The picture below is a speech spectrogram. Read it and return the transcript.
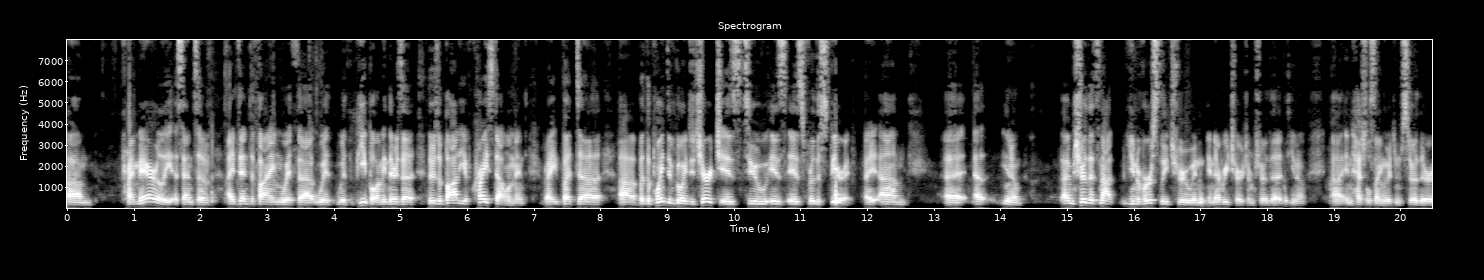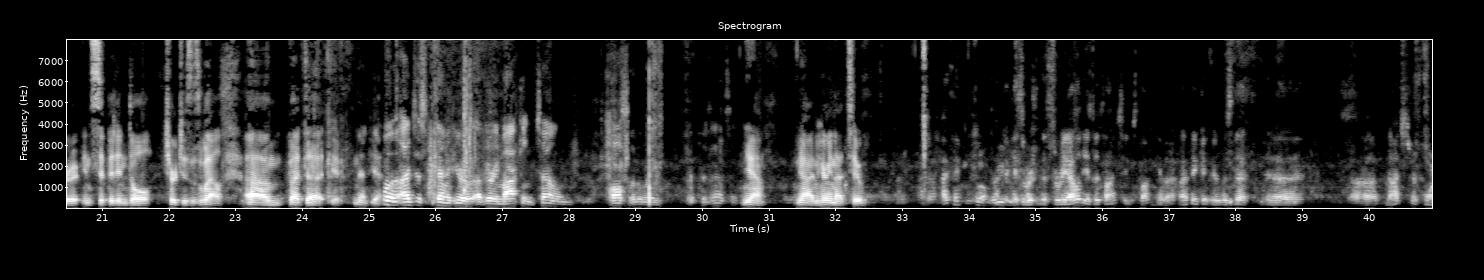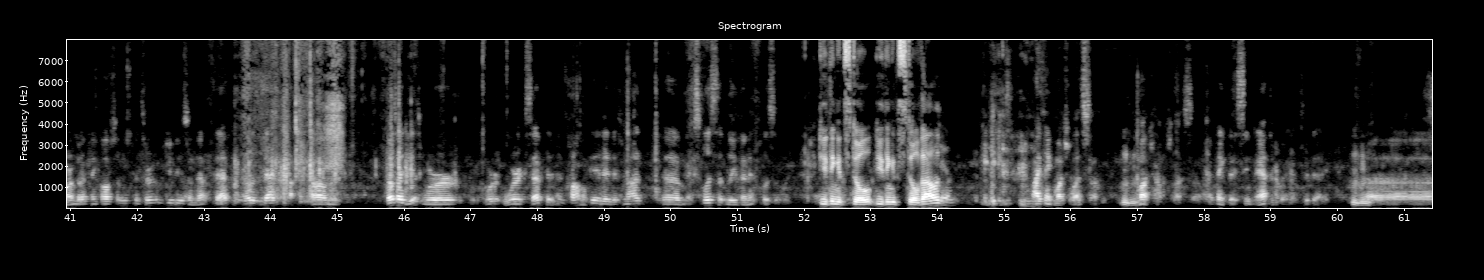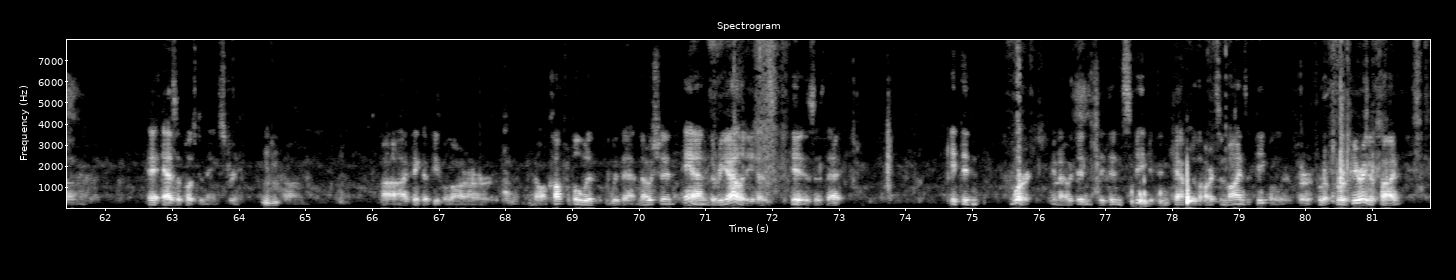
um, primarily a sense of identifying with uh, with with the people. I mean, there's a there's a body of Christ element, right? But uh, uh, but the point of going to church is to is is for the Spirit, right? Um, uh, uh, you know, I'm sure that's not universally true in, in every church. I'm sure that you know, uh, in Heschel's language, I'm sure there are insipid and dull churches as well. Um, but yeah, yeah. Well, I just kind of hear a very mocking tone, also the way it presents it. Yeah, yeah, I'm hearing that too. I think, I think it's, it's the reality of the times he was talking about. I think it, it was that uh, uh, not just reform, but I think also conservative Judaism. That that those that um, those ideas were, were were accepted and promulgated, if not um, explicitly, then implicitly. Do you think it's still? Do you think it's still valid? I think much less so. Mm-hmm. Much much less so. I think they seem antiquated today, mm-hmm. uh, as opposed to mainstream. Mm-hmm. Um, uh, I think that people are you know comfortable with, with that notion, and the reality has is is that it didn't work. You know, it didn't it didn't speak. It didn't capture the hearts and minds of people for for for a period of time.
